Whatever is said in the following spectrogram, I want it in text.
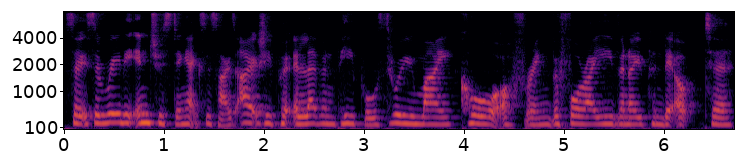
So it's a really interesting exercise. I actually put 11 people through my core offering before I even opened it up to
